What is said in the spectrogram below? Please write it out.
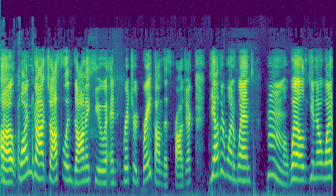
Uh, one got Jocelyn Donahue and Richard Brake on this project. The other one went, hmm, well, you know what?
